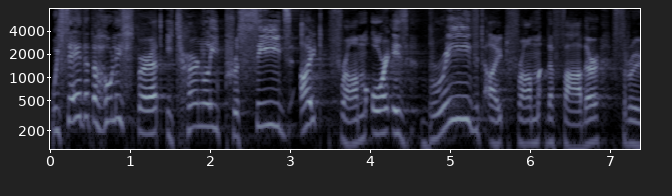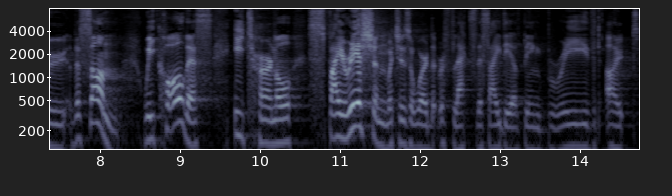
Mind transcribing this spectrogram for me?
We say that the Holy Spirit eternally proceeds out from or is breathed out from the Father through the Son. We call this eternal spiration, which is a word that reflects this idea of being breathed out.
